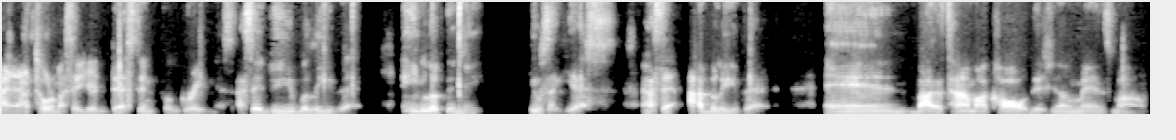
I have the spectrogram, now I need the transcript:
And i told him i said you're destined for greatness. I said do you believe that? And he looked at me. He was like yes i said i believe that and by the time i called this young man's mom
